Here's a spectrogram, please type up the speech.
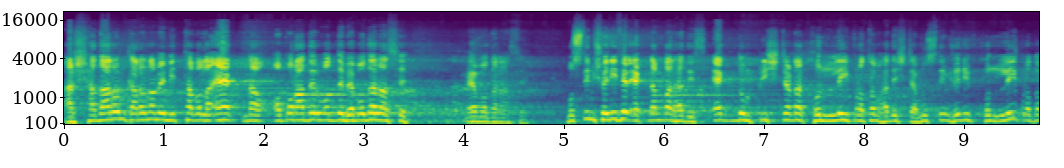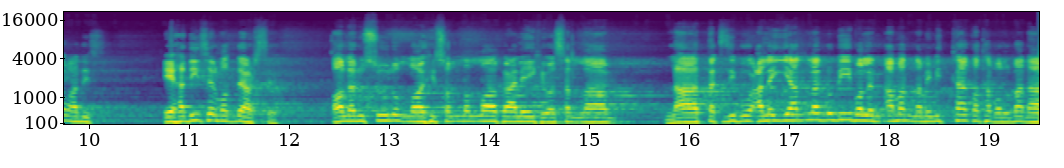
আর সাধারণ কারও নামে মিথ্যা বলা এক না, অপরাধের মধ্যে ব্যবধান আছে? ব্যবধান আছে। মুসলিম শরীফের এক নম্বর হাদিস, একদম পৃষ্ঠাটা খুললেই প্রথম হাদিসটা। মুসলিম শরীফ খুললেই প্রথম হাদিস। এ হাদিসের মধ্যে আসছে কলা রসুল্লাহ সাল্লাহ আলহি ওয়াসাল্লাম লা তাকজিবু আলাইয়া আল্লাহ নবী বলেন, আমার নামে মিথ্যা কথা বলবা না।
